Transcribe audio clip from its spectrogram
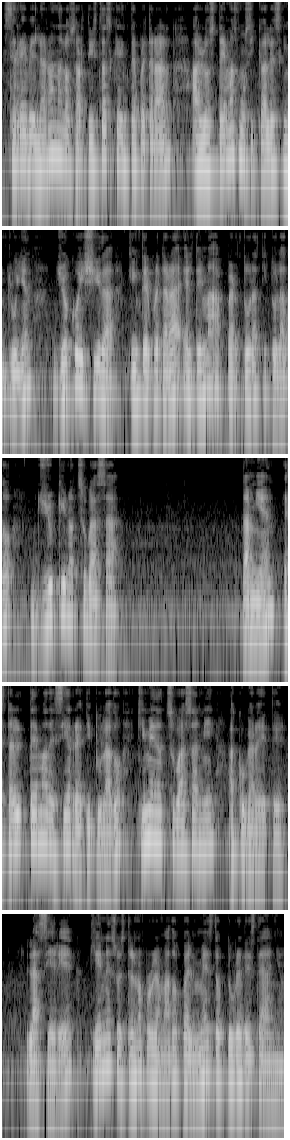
se revelaron a los artistas que interpretarán a los temas musicales que incluyen Yoko Ishida, que interpretará el tema apertura titulado Yuki no Tsubasa. También está el tema de cierre titulado Kimi no Tsubasa ni Akugarete. La serie tiene su estreno programado para el mes de octubre de este año.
